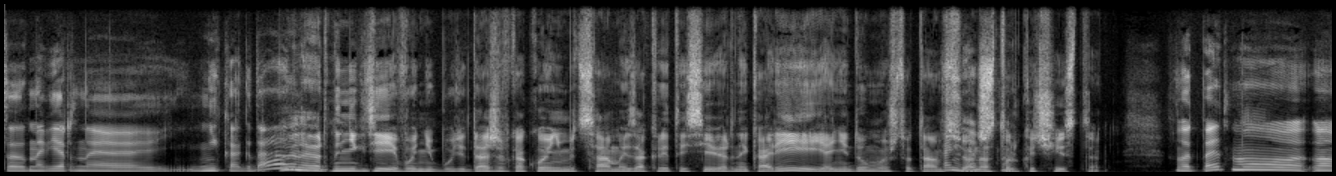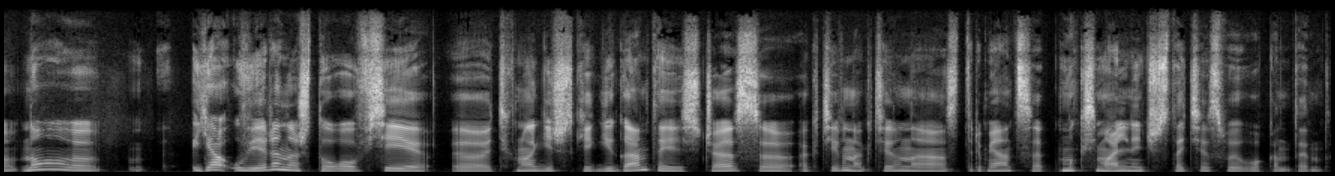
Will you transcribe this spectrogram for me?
наверное, никогда. Ну, наверное, нигде его не будет. Даже в какой-нибудь самой закрытой Северной Корее, я не думаю, что там все настолько чисто. Вот поэтому, э, но я уверена, что все э, технологические гиганты сейчас активно-активно стремятся к максимальной чистоте своего контента.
